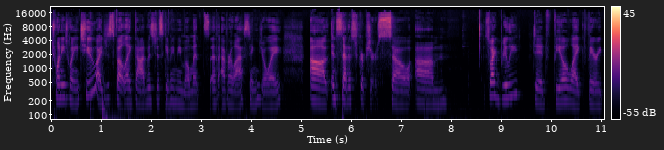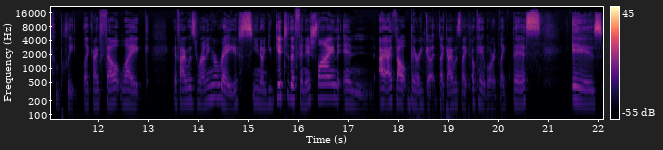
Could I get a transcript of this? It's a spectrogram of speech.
2022, I just felt like God was just giving me moments of everlasting joy uh, instead of scriptures. So, um, so I really did feel like very complete. Like I felt like if I was running a race, you know, you get to the finish line and I, I felt very good. Like I was like, okay, Lord, like this is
